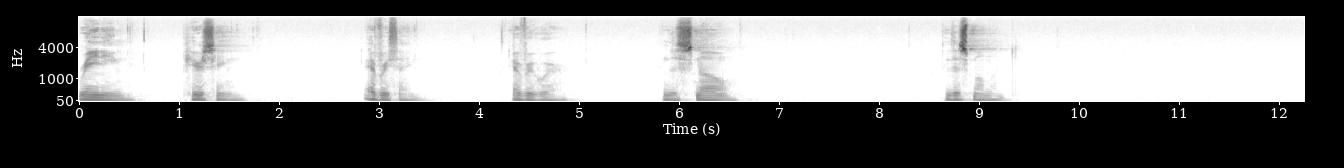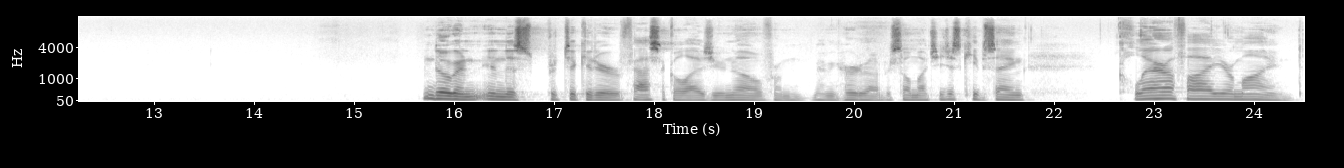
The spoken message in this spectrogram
raining, piercing everything, everywhere, in the snow, in this moment. Dogen, in this particular fascicle, as you know from having heard about it so much, he just keeps saying, clarify your mind.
